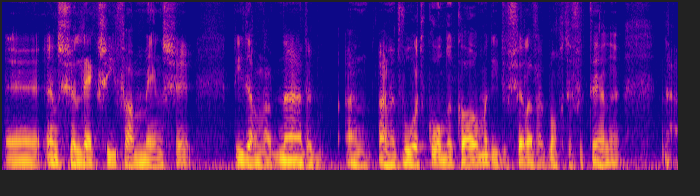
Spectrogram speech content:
eh, een selectie van mensen die dan wat nader aan, aan het woord konden komen. Die dus zelf wat mochten vertellen. Nou,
